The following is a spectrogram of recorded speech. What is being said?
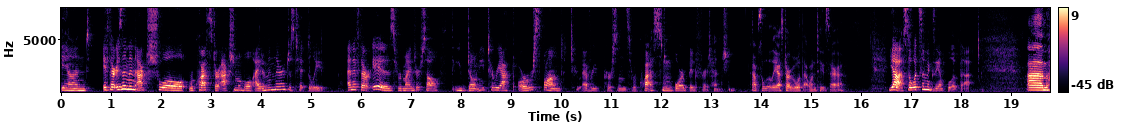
And if there isn't an actual request or actionable item in there, just hit delete. And if there is, remind yourself you don't need to react or respond to every person's request mm. or bid for attention. Absolutely. I struggle with that one too, Sarah. Yeah. So, what's an example of that? Um,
